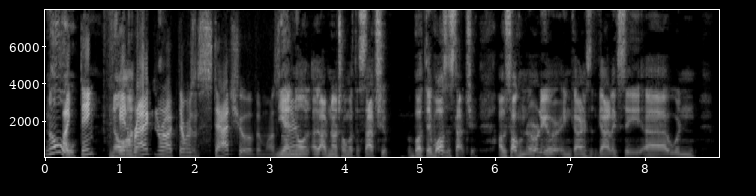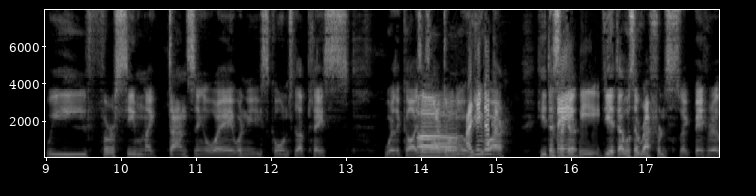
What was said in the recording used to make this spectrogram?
No. I think no. in I- Ragnarok there was a statue of him, wasn't yeah, there? Yeah, no, I- I'm not talking about the statue, but there was a statue. I was talking earlier in Guardians of the Galaxy uh, when we first see him like dancing away when he's going to that place where the guy says, "I Oh, don't know who I think you that- are." He does like a Maybe. yeah, that was a reference like basically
